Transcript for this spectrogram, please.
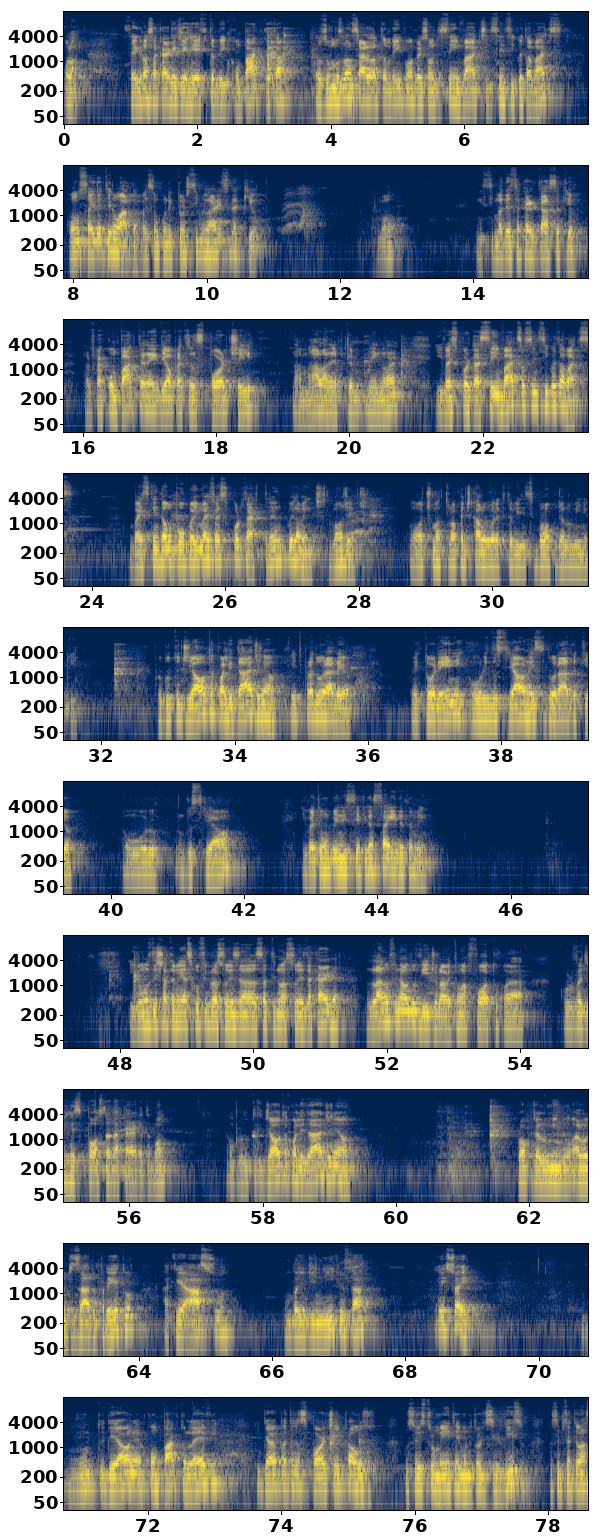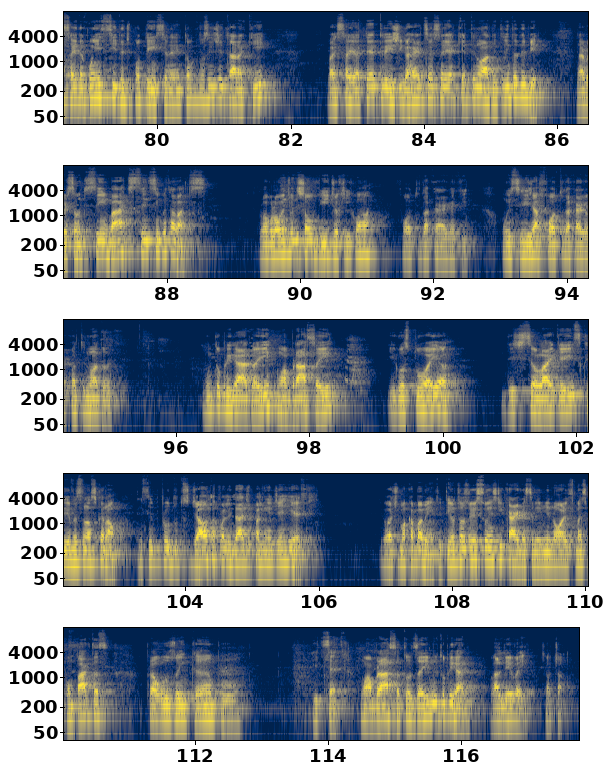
Olá, segue nossa carga de RF também compacta, tá? Nós vamos lançar ela também com a versão de 100 watts e 150 watts com saída atenuada. Vai ser um conector similar a esse daqui, ó. Tá bom? Em cima dessa carcaça aqui, ó. Vai ficar compacta, né? Ideal para transporte aí na mala, né? Porque é menor. E vai suportar 100 watts ou 150 watts. Vai esquentar um pouco aí, mas vai suportar tranquilamente, tá bom, gente? Ótima troca de calor aqui também nesse bloco de alumínio aqui. Produto de alta qualidade, né, ó, feito para durar aí, ó. Conector N, ouro industrial, né, esse dourado aqui, ó. É um ouro industrial. E vai ter um BNC aqui na saída também. E vamos deixar também as configurações das atenuações da carga lá no final do vídeo, lá vai ter uma foto com a curva de resposta da carga, tá bom? É um produto de alta qualidade, né? Ó. Bloco de alumínio alodizado preto. Aqui é aço, um banho de níquel, tá? É isso aí. Muito ideal, né? Compacto, leve, ideal para transporte aí para uso no seu instrumento aí, monitor de serviço. Você precisa ter uma saída conhecida de potência, né? Então, que você digitar aqui, vai sair até 3 GHz, vai sair aqui atenuado em 30 dB na versão de 100 watts, 150 watts. Logo logo a gente vai deixar o vídeo aqui com a foto da carga aqui. Ou inserir a foto da carga continuador. Muito obrigado aí, um abraço aí. E gostou aí, ó? Deixe seu like aí e inscreva-se no nosso canal. Tem sempre produtos de alta qualidade para a linha de RF. E ótimo acabamento. E tem outras versões de cargas também menores, mais compactas para uso em campo, etc. Um abraço a todos aí, muito obrigado. Valeu aí. Tchau, tchau.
